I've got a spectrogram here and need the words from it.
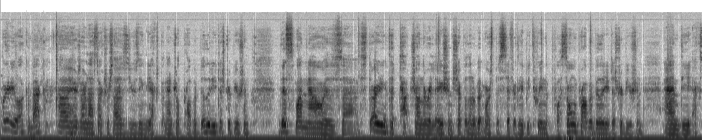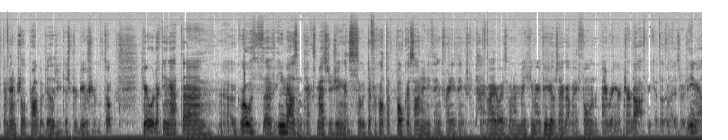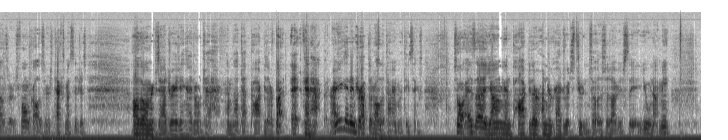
Okay, welcome back. Uh, here's our last exercise using the exponential probability distribution. This one now is uh, starting to touch on the relationship a little bit more specifically between the Poisson probability distribution and the exponential probability distribution. So here we're looking at the uh, growth of emails and text messaging. It's so difficult to focus on anything for anything for time. I always, when I'm making my videos, I've got my phone my ringer turned off because otherwise there's emails, there's phone calls, there's text messages. Although I'm exaggerating, I don't, uh, I'm not that popular, but it can happen, right? You get interrupted all the time with these things. So as a young and popular undergraduate student, so this is obviously you, not me,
